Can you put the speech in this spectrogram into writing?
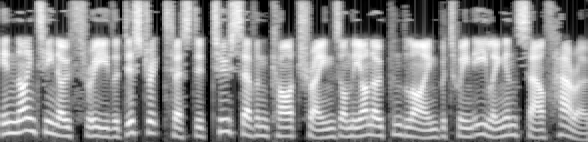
In 1903 the district tested two seven-car trains on the unopened line between Ealing and South Harrow.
